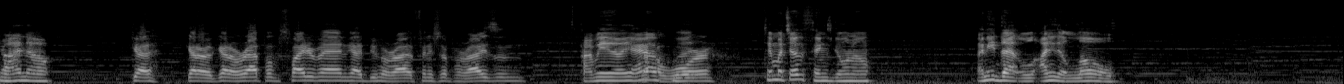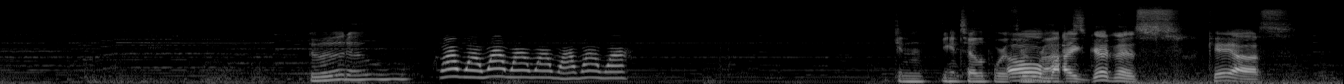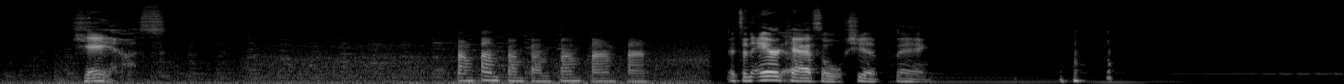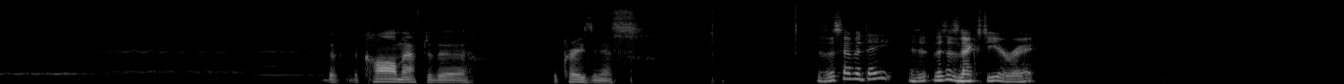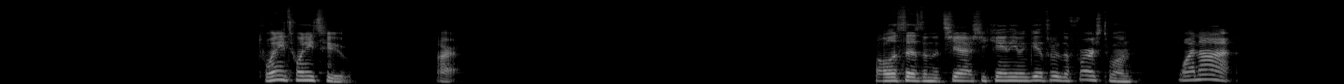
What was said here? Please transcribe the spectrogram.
I know. got gotta gotta wrap up Spider Man. Gotta do Hori- finish up Horizon. I mean, uh, yeah, got a War. too much other things going on. I need that. I need a lull. You can you can teleport through Oh my goodness. Chaos. Chaos. Bum, bum, bum, bum, bum, bum, bum. It's an air Yeah. castle ship thing. The the calm after the the craziness. Does this have a date? Is it? This is next year, right? Twenty twenty two. All right. Paula says in the chat she can't even get through the first one. Why not?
